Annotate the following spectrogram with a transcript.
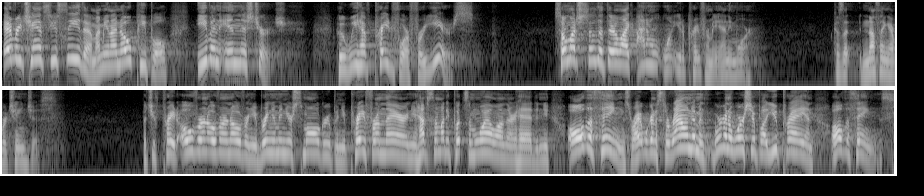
Every chance you see them. I mean, I know people, even in this church, who we have prayed for for years. So much so that they're like, I don't want you to pray for me anymore because nothing ever changes. But you've prayed over and over and over, and you bring them in your small group, and you pray from there, and you have somebody put some oil on their head, and you, all the things, right? We're going to surround them, and we're going to worship while you pray, and all the things.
